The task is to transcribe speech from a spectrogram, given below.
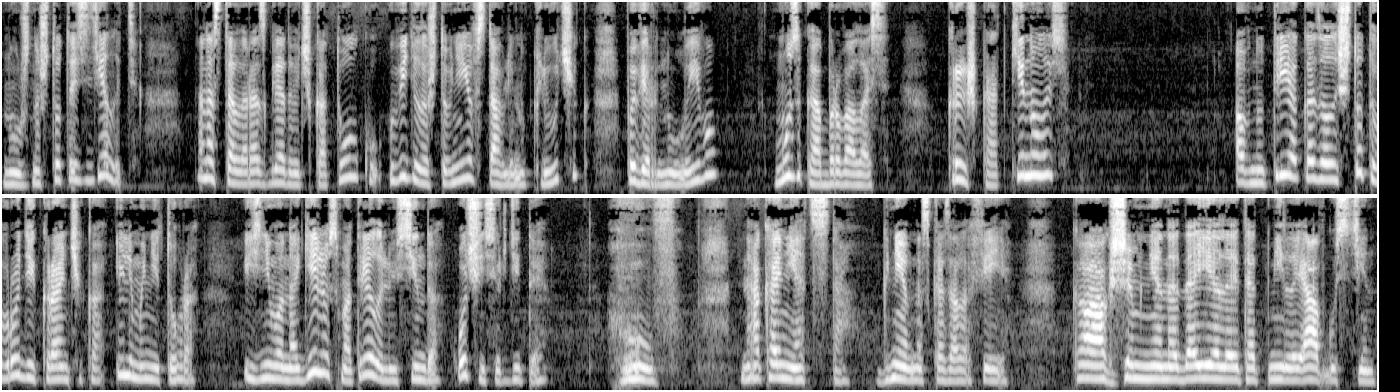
Нужно что-то сделать. Она стала разглядывать шкатулку, увидела, что в нее вставлен ключик, повернула его. Музыка оборвалась. Крышка откинулась, а внутри оказалось что-то вроде экранчика или монитора. Из него на гелю смотрела Люсинда, очень сердитая. «Уф! Наконец-то!» — гневно сказала фея. «Как же мне надоело этот милый Августин!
